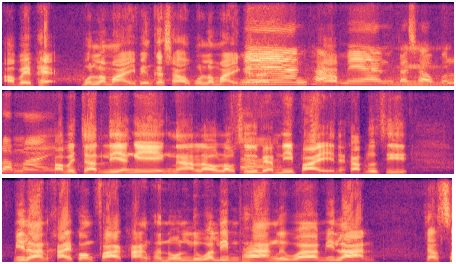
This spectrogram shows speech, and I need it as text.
เอาไปแพ็คผลไม้เป็นกระเช้าผลไม้ก็แมได้นค่ะรับแมนกระเช้าอืมผลไม้เอาไปจัดเรียงเองนะเราเราซื้อค่ะแบบนี้ไปนะครับหรือสิมีร้านขายของฝากข้างถนนหรือว่าริมทางหรือว่ามีร้านจัดส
